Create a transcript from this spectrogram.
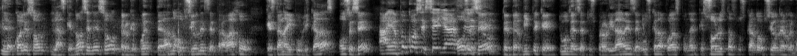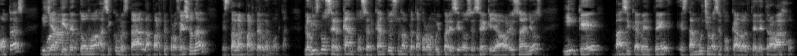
la- ¿Cuáles son las que no hacen eso, pero que pueden- te dan opciones de trabajo que están ahí publicadas? OCC. Ay, ¿a poco OCC ya hace OCC eso? te permite que tú desde tus prioridades de búsqueda puedas poner que solo estás buscando opciones remotas y ya tiene todo, así como está la parte profesional, está la parte remota. Lo mismo Cercanto. Cercanto es una plataforma muy parecida a OCC que lleva varios años y que básicamente está mucho más enfocado al teletrabajo.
